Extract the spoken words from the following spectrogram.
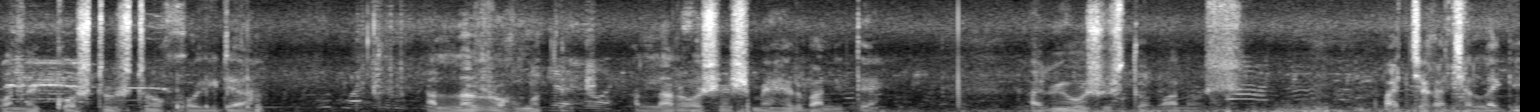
অনেক কষ্ট হইরা আল্লাহর রহমতে, আল্লাহর অশেষ মেহেরবানিতে আমি অসুস্থ মানুষ। বাচ্চা কাচ্চার লাগে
